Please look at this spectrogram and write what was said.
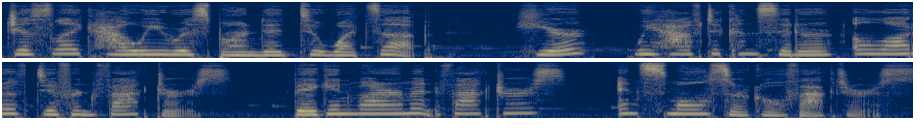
？Just like how we responded to what's up, here we have to consider a lot of different factors, big environment factors and small circle factors.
